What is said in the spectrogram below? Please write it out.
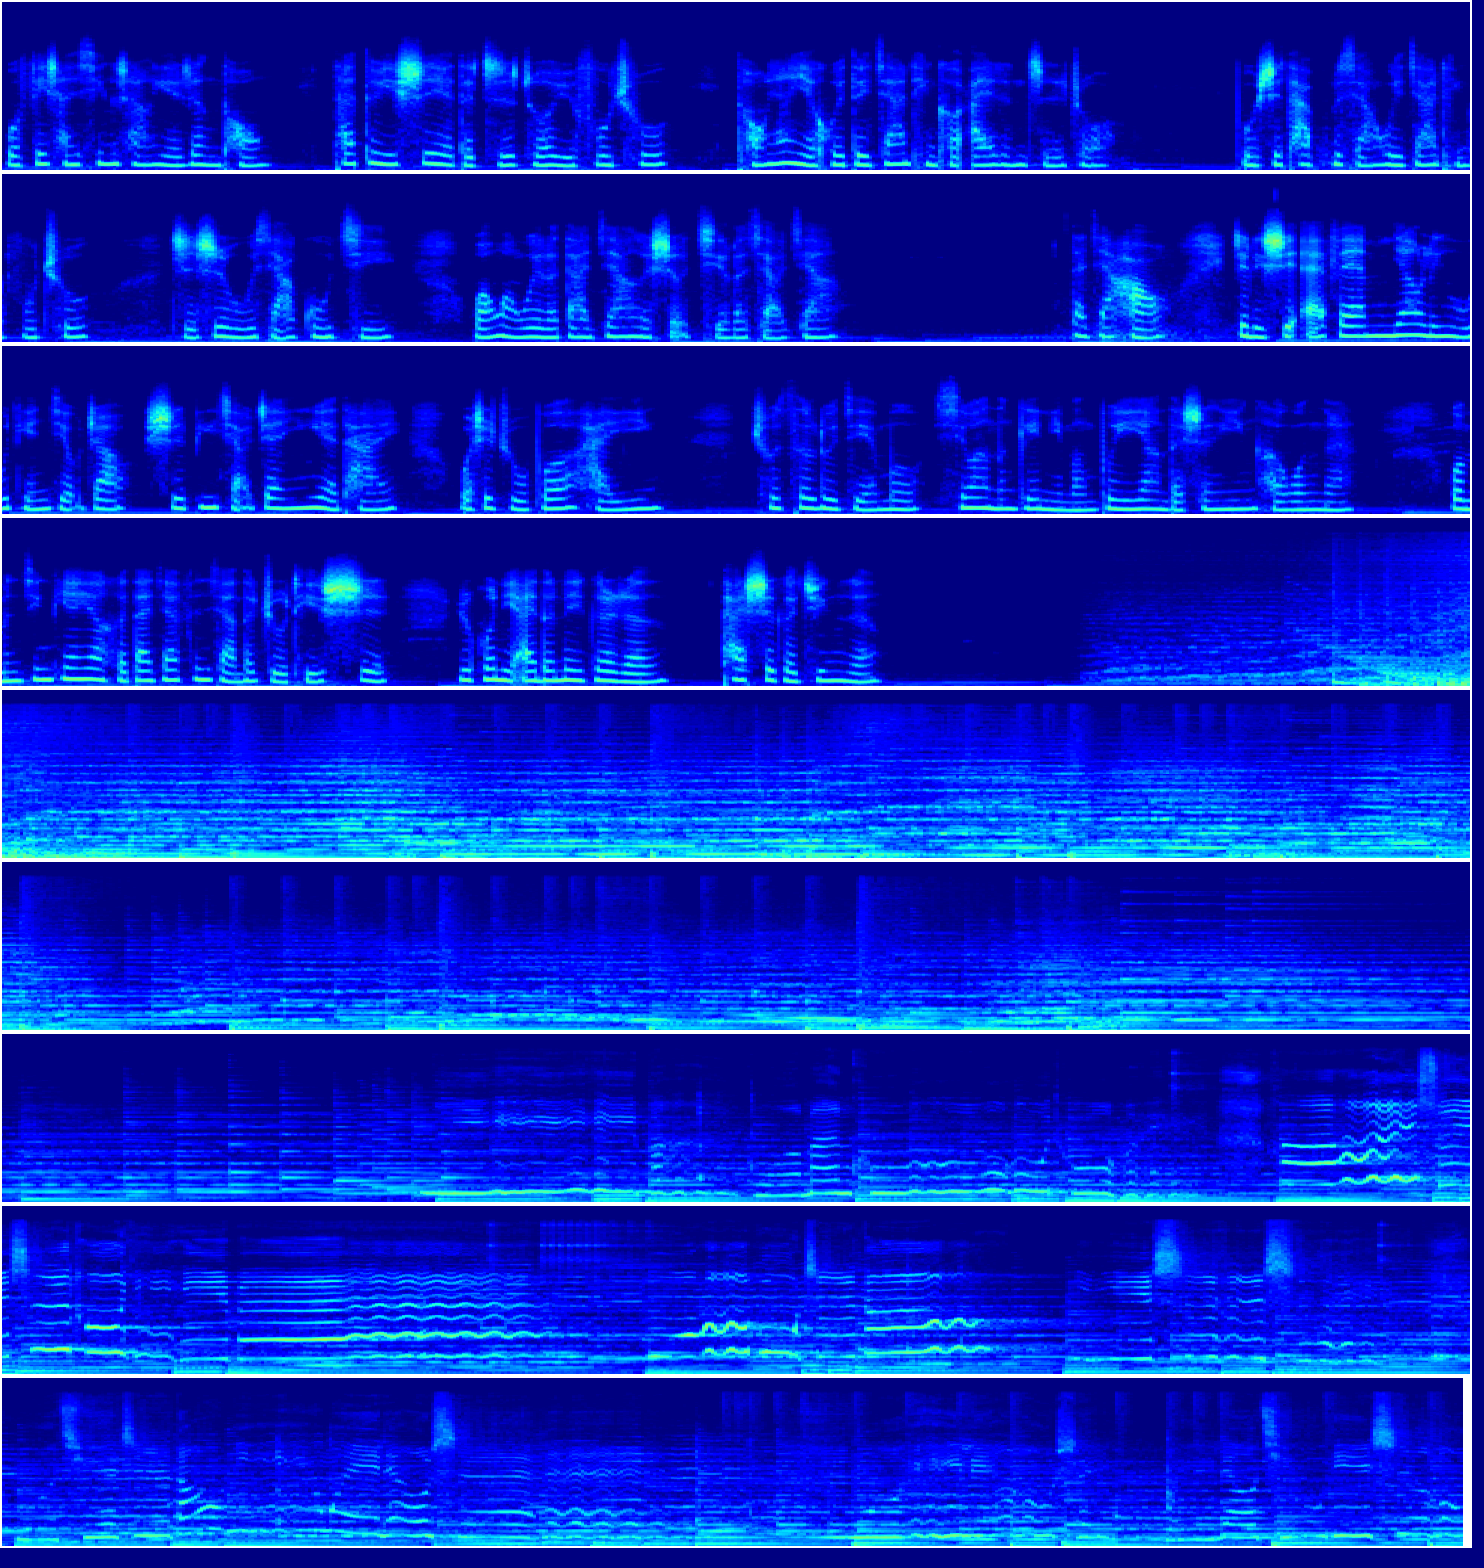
我非常欣赏也认同他对于事业的执着与付出，同样也会对家庭和爱人执着。不是他不想为家庭付出，只是无暇顾及，往往为了大家而舍弃了小家。大家好，这里是 FM 幺零五点九兆士兵小站音乐台，我是主播海英。初次录节目，希望能给你们不一样的声音和温暖。我们今天要和大家分享的主题是：如果你爱的那个人，他是个军人。秋的时候，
